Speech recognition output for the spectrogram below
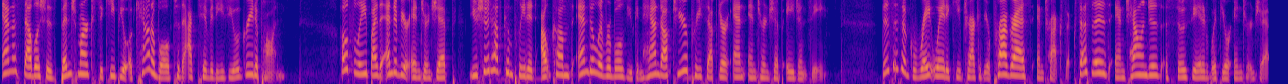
and establishes benchmarks to keep you accountable to the activities you agreed upon. Hopefully, by the end of your internship, you should have completed outcomes and deliverables you can hand off to your preceptor and internship agency. This is a great way to keep track of your progress and track successes and challenges associated with your internship.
